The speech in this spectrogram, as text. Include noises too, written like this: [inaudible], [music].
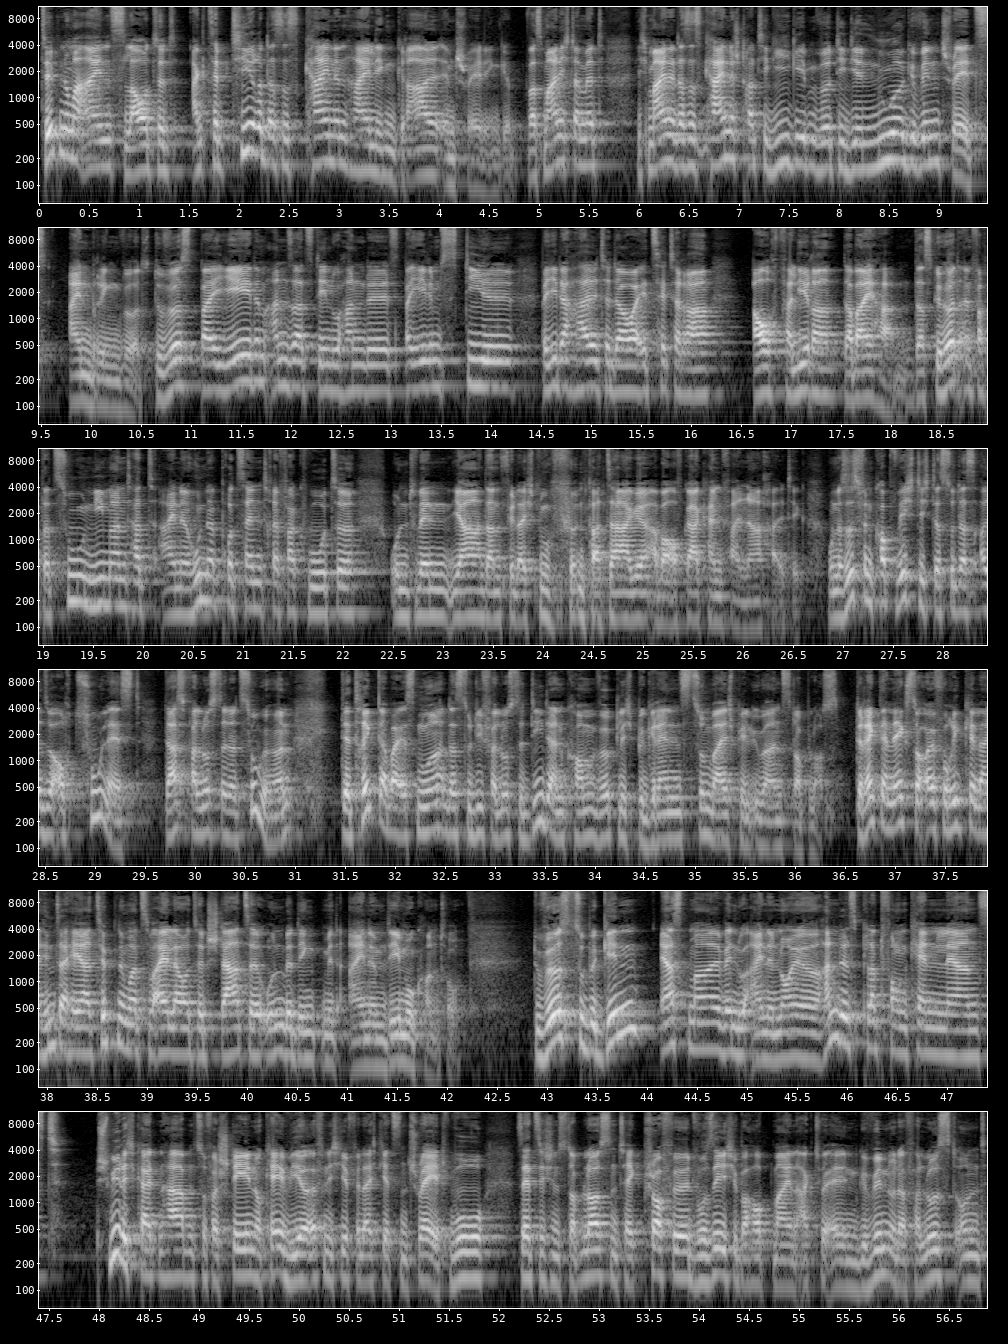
Tipp Nummer eins lautet, akzeptiere, dass es keinen heiligen Gral im Trading gibt. Was meine ich damit? Ich meine, dass es keine Strategie geben wird, die dir nur Gewinntrades einbringen wird. Du wirst bei jedem Ansatz, den du handelst, bei jedem Stil, bei jeder Haltedauer etc. auch Verlierer dabei haben. Das gehört einfach dazu. Niemand hat eine 100% Trefferquote und wenn ja, dann vielleicht nur [laughs] für ein paar Tage, aber auf gar keinen Fall nachhaltig. Und das ist für den Kopf wichtig, dass du das also auch zulässt, dass Verluste dazugehören. Der Trick dabei ist nur, dass du die Verluste, die dann kommen, wirklich begrenzt, zum Beispiel über einen Stop-Loss. Direkt der nächste Euphoriekiller hinterher. Tipp Nummer zwei lautet, starte unbedingt mit einem Demokonto. Du wirst zu Beginn erstmal, wenn du eine neue Handelsplattform kennenlernst, Schwierigkeiten haben zu verstehen, okay, wie eröffne ich hier vielleicht jetzt einen Trade? Wo setze ich einen Stop-Loss, einen Take-Profit? Wo sehe ich überhaupt meinen aktuellen Gewinn oder Verlust? Und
